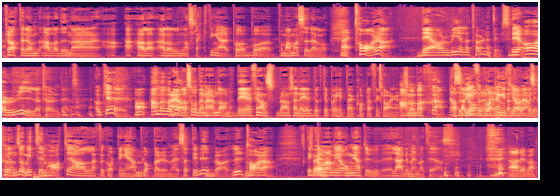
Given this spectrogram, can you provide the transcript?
då? pratade om alla dina, alla, alla dina släktingar på, på, på mammas sida eller något. Nej. Tara? There are real alternatives. There are real alternatives. Okej. Ja, Ja, men vad bra. Jag såg den häromdagen. Det är, finansbranschen är duktig på att hitta korta förklaringar. Ja, men vad skönt. Alltså, det är en förkortning inte jag ens kunde och mitt team hatar ju alla förkortningar jag ploppar ur mig. Så att det blir bra. Nu är det Tara. Det Så kommer det. de ju ångra att du lärde mig Mattias. Ja, det är bra.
